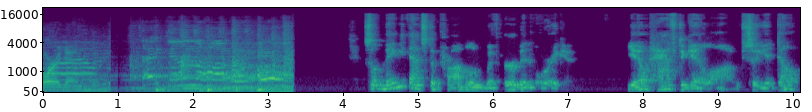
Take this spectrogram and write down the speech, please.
Oregon. So maybe that's the problem with urban Oregon. You don't have to get along, so you don't.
